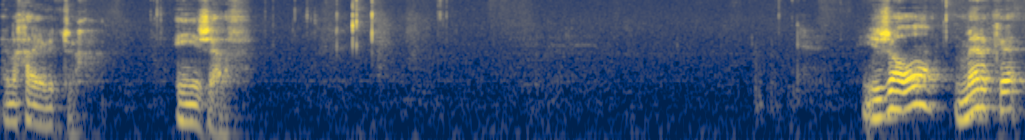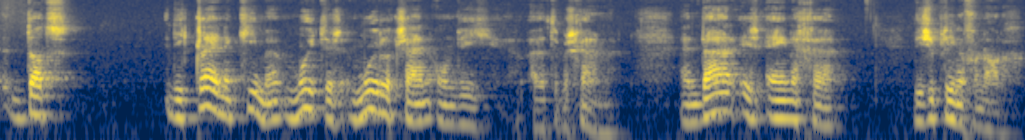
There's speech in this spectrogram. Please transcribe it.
en dan ga je weer terug. In jezelf. Je zal merken dat die kleine kiemen moeite, moeilijk zijn om die uh, te beschermen. En daar is enige discipline voor nodig.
